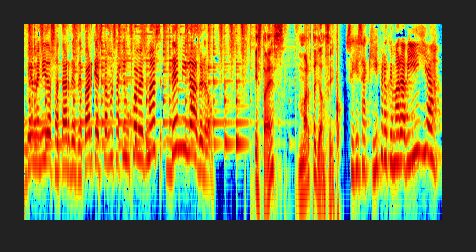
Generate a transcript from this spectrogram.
Bienvenidos a Tardes de Parque. Estamos aquí un jueves más de milagro. Esta es Marta Yancy. Seguís aquí, pero qué maravilla.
